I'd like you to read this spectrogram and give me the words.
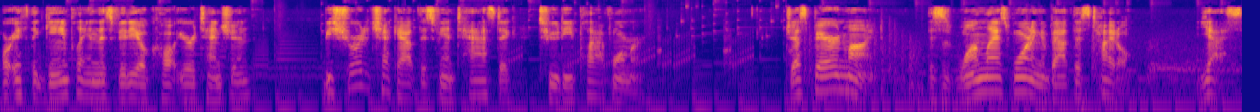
or if the gameplay in this video caught your attention, be sure to check out this fantastic 2D platformer. Just bear in mind, this is one last warning about this title. Yes,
